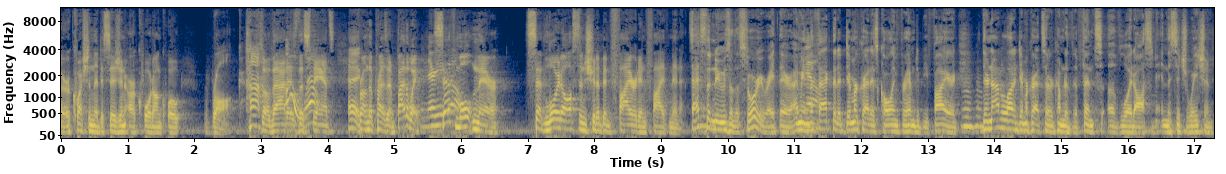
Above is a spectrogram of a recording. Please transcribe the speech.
or question the decision are quote unquote wrong. Huh. So that is oh, the well. stance hey. from the president. By the way, Seth go. Moulton there said Lloyd Austin should have been fired in five minutes. That's the news of the story right there. I mean, Yeah. the fact that a Democrat is calling for him to be fired, Mm-hmm. there are not a lot of Democrats that are coming to the defense of Lloyd Austin in this situation.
